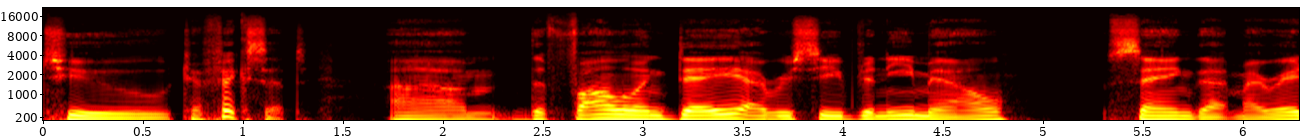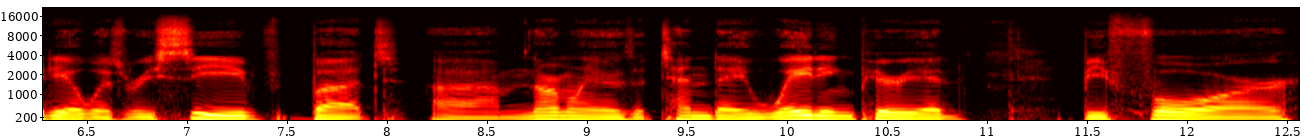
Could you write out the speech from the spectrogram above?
to to fix it. Um, the following day, I received an email saying that my radio was received, but um, normally there's a 10 day waiting period before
